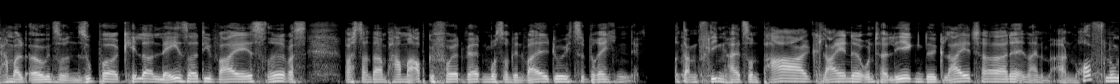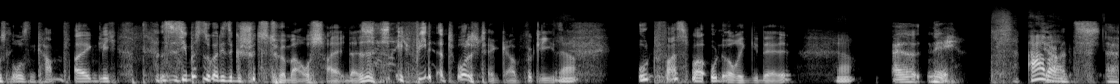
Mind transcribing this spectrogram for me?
die haben halt irgend so ein super Killer Laser Device, ne, was, was dann da ein paar Mal abgefeuert werden muss, um den Wald durchzubrechen. Und dann fliegen halt so ein paar kleine unterlegende Gleiter ne, in einem, einem hoffnungslosen Kampf eigentlich. Sie müssen sogar diese Geschütztürme ausschalten. Das ist echt wie der Todessternkampf, wirklich. Ja. Unfassbar unoriginell. Ja. Äh, nee. Aber ja, und, äh,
